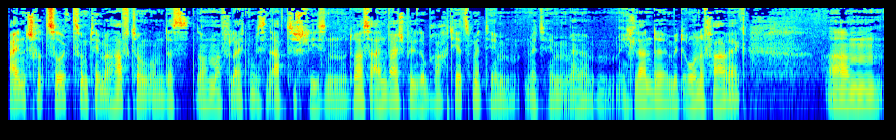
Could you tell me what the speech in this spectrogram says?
einen Schritt zurück zum Thema Haftung, um das noch mal vielleicht ein bisschen abzuschließen. Du hast ein Beispiel gebracht jetzt mit dem, mit dem, ähm, ich lande mit ohne Fahrwerk. Ähm,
